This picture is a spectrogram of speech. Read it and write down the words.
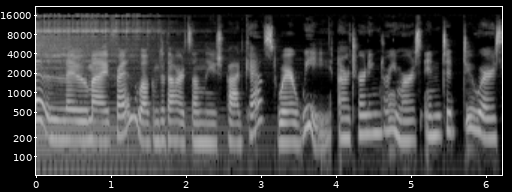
Hello, my friend. Welcome to the Hearts Unleashed podcast, where we are turning dreamers into doers.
